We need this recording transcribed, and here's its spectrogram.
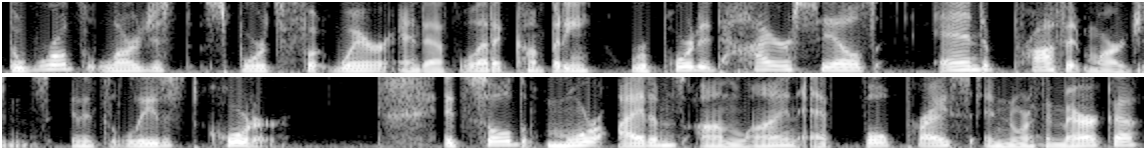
The world's largest sports footwear and athletic company reported higher sales and profit margins in its latest quarter. It sold more items online at full price in North America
